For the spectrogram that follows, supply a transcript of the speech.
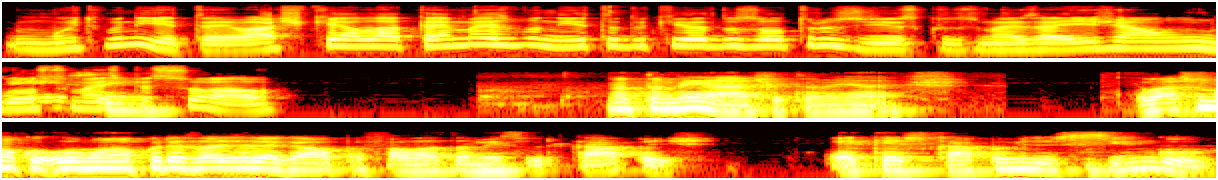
muito bonita. Eu acho que ela é até mais bonita do que a dos outros discos, mas aí já é um gosto sim, mais pessoal. Eu também acho, eu também acho. Eu acho uma, uma curiosidade legal para falar também sobre capas é que as capas dos singles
